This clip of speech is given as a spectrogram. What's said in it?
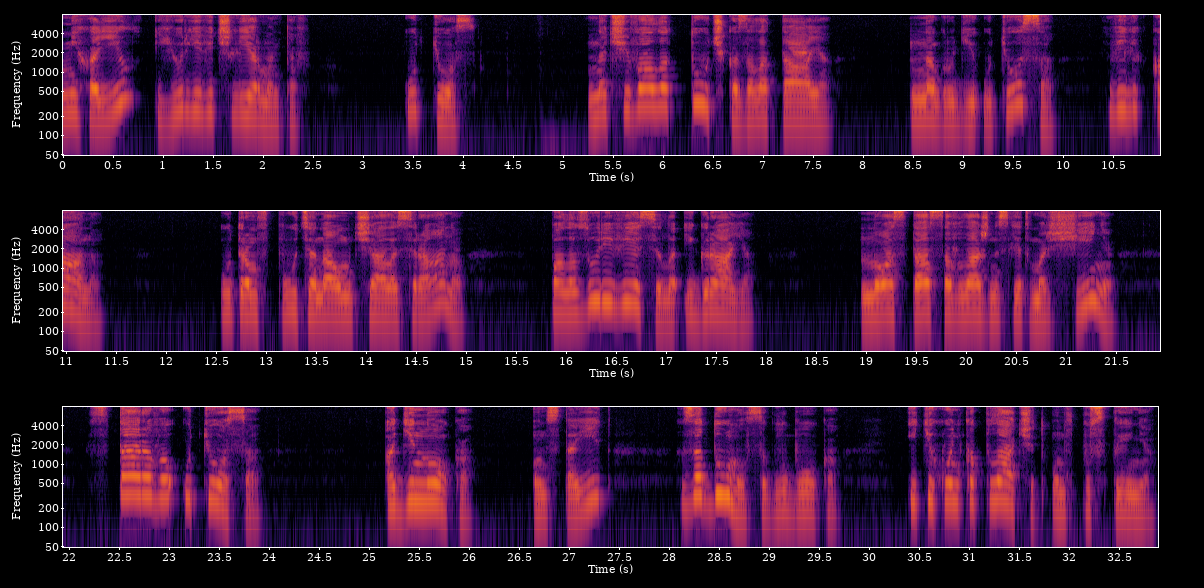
Михаил Юрьевич Лермонтов. Утес. Ночевала тучка золотая На груди утеса великана. Утром в путь она умчалась рано, По лазури весело играя. Но остался влажный след в морщине Старого утеса. Одиноко он стоит, задумался глубоко, И тихонько плачет он в пустыне.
